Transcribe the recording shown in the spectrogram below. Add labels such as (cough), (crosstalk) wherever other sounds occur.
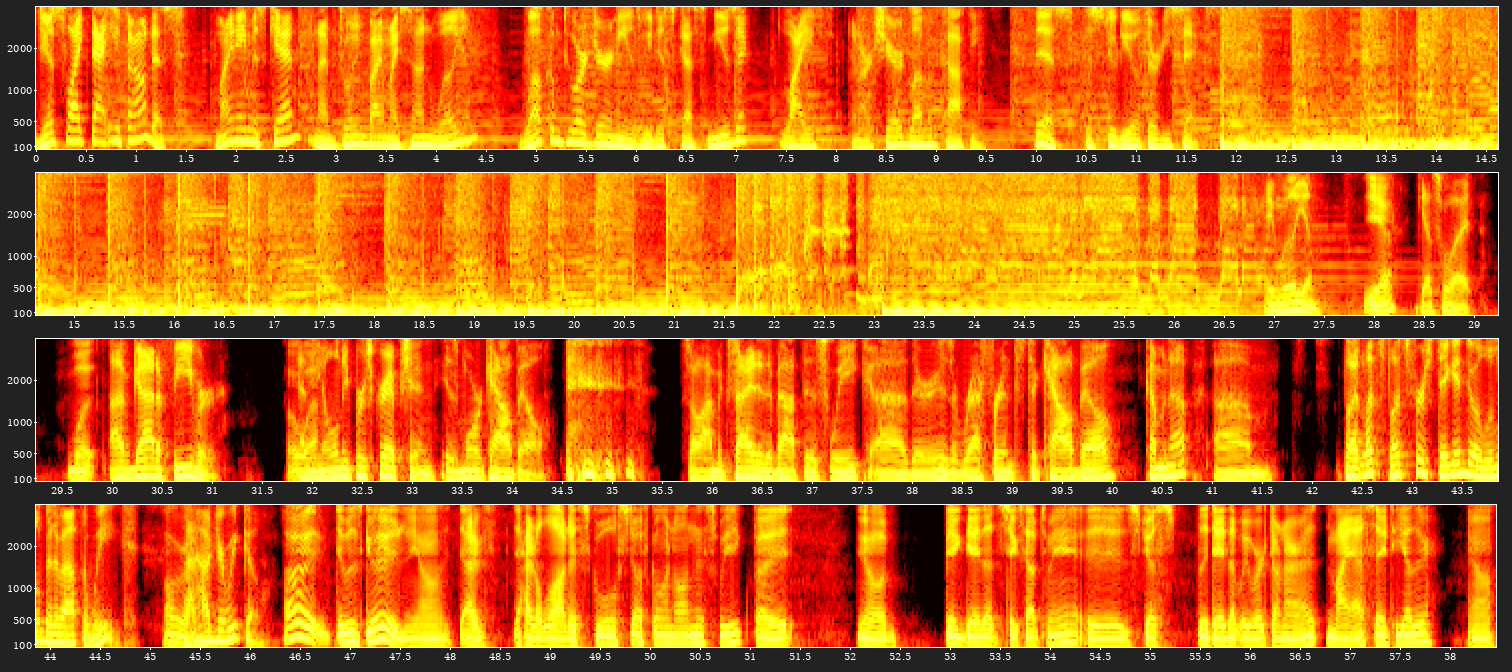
And just like that, you found us. My name is Ken, and I'm joined by my son, William. Welcome to our journey as we discuss music, life, and our shared love of coffee. This is Studio 36. Hey, William, Yeah. guess what? What? I've got a fever, Oh and the only prescription is more cowbell. (laughs) So I'm excited about this week. Uh, there is a reference to cowbell coming up. Um, but let's let's first dig into a little bit about the week. All Uh, how'd your week go? oh, it, it was good. You know, I've had a lot of school stuff going on this week, but you know, a big day that sticks out to me is just the day that we worked on our my essay together. You know,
